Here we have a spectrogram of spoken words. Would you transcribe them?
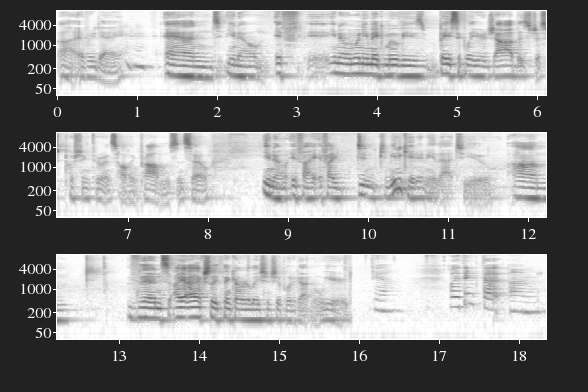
Uh, every day. Mm-hmm. and you know if you know and when you make movies basically your job is just pushing through and solving problems and so you know if i if i didn't communicate any of that to you um, then I, I actually think our relationship would have gotten weird yeah well, I think that um,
